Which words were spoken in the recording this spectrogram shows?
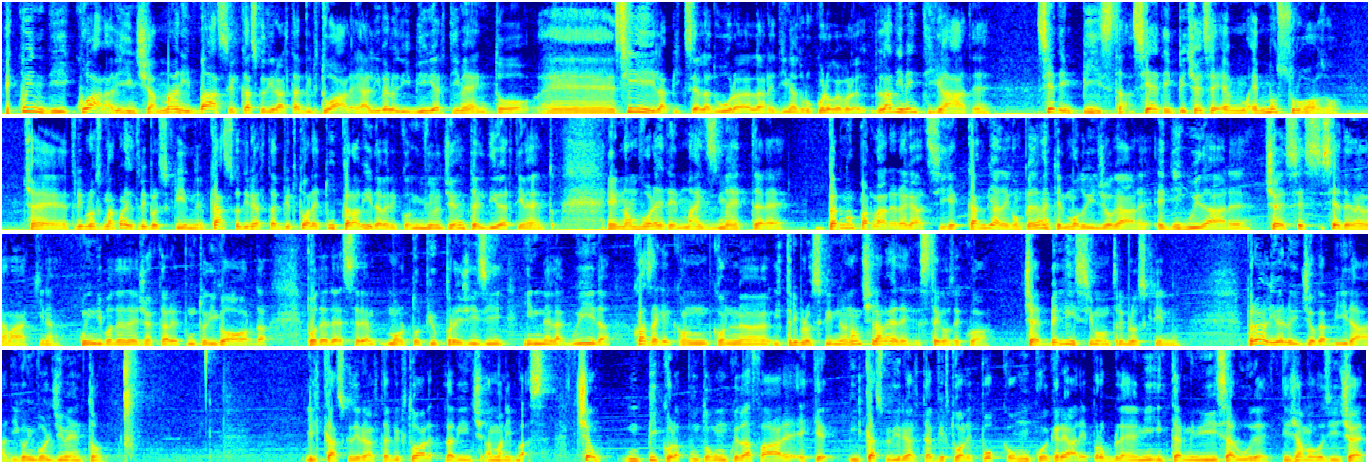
E quindi qua la vince a mani basse il casco di realtà virtuale, a livello di divertimento, eh, sì la pixelatura, la retinatura, quello che volete, la dimenticate, siete in pista, siete in cioè è, è mostruoso, cioè, triplo, ma quale triplo screen? Casco di realtà virtuale tutta la vita per il coinvolgimento e il divertimento. E non volete mai smettere. Per non parlare ragazzi che cambiate completamente il modo di giocare e di guidare, cioè se siete nella macchina, quindi potete cercare il punto di corda, potete essere molto più precisi in, nella guida, cosa che con, con eh, il triplo screen non ce l'avete queste cose qua, cioè è bellissimo un triplo screen, però a livello di giocabilità, di coinvolgimento, il casco di realtà virtuale la vince a mani basse. C'è un, un, piccolo appunto comunque da fare è che il casco di realtà virtuale può comunque creare problemi in termini di salute, diciamo così, cioè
